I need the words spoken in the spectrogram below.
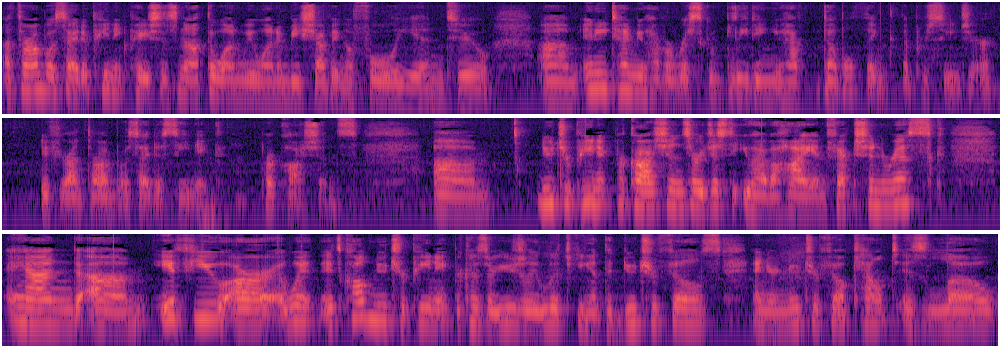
a thrombocytopenic patient is not the one we want to be shoving a Foley into. Um, anytime you have a risk of bleeding, you have to double think the procedure if you're on thrombocytopenic precautions. Um, neutropenic precautions are just that you have a high infection risk. And um, if you are, it's called neutropenic because they're usually looking at the neutrophils and your neutrophil count is low.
